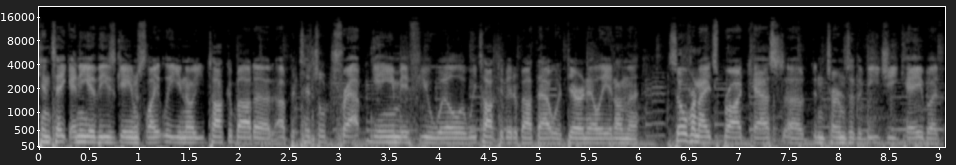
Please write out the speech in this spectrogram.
can take any of these games lightly. You know, you talk about a, a potential trap game, if you will. We talked a bit about that with Darren Elliott on the Silver Knights broadcast uh, in terms of the VGK, but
